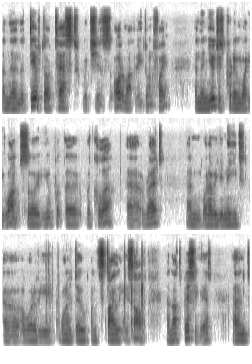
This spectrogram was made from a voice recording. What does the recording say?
and then the div.test, which is automatically done for you, and then you just put in what you want. So you put the, the color, uh, red, and whatever you need, uh, or whatever you want to do, and style it yourself. And that's basically it. And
